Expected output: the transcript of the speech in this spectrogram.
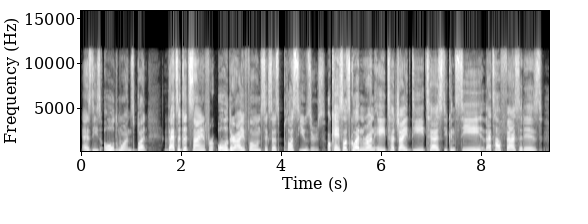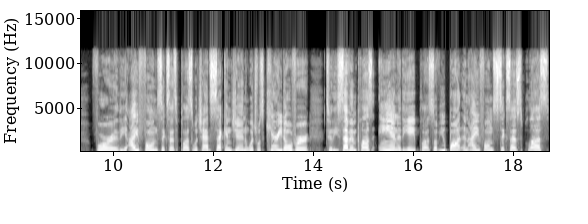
as these old ones. But that's a good sign for older iPhone 6s Plus users. Okay, so let's go ahead and run a Touch ID test. You can see that's how fast it is for the iPhone 6s Plus, which had second gen, which was carried over to the 7 Plus and the 8 Plus. So if you bought an iPhone 6s Plus,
